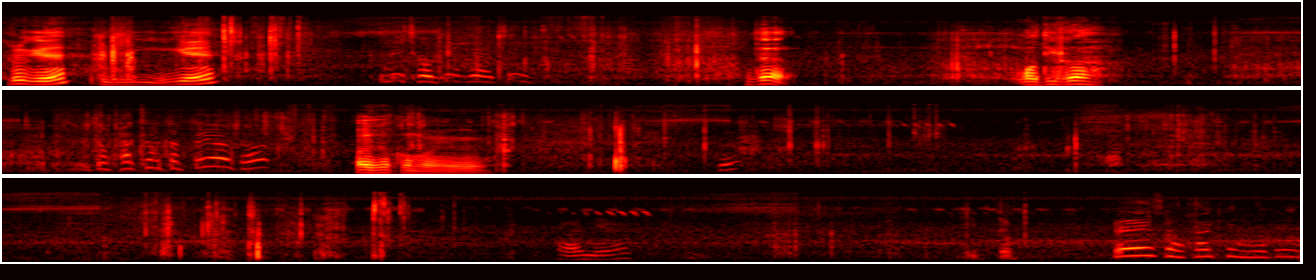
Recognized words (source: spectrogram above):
그러게 이- 이게 근데 저기 해야지. 근데 어디가 일단 밖에부터 빼야죠. 아 잠깐만 이거 아니야. 일단 빼서 확인을 해.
